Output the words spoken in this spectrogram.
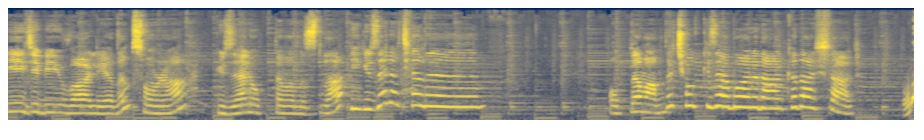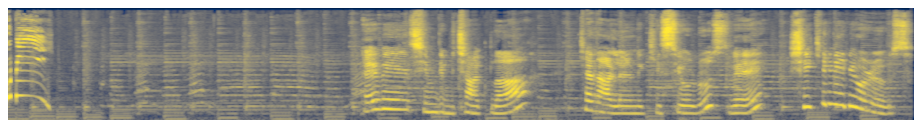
İyice bir yuvarlayalım. Sonra güzel oklavamızla bir güzel açalım. Oklavam da çok güzel bu arada arkadaşlar. Evet, şimdi bıçakla kenarlarını kesiyoruz ve şekil veriyoruz.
